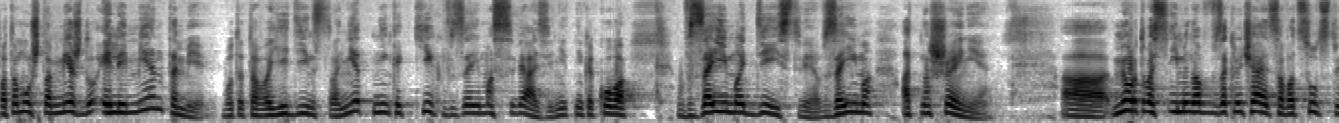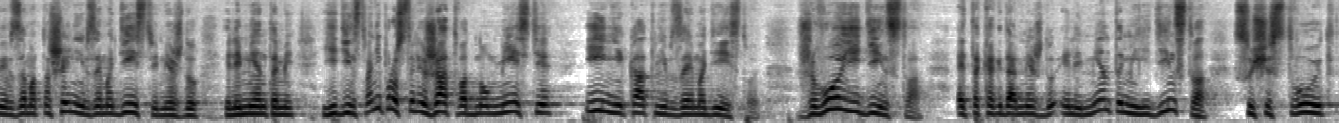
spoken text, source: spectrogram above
Потому что между элементами вот этого единства нет никаких взаимосвязей, нет никакого взаимодействия, взаимоотношения. А, мертвость именно заключается в отсутствии взаимоотношений и взаимодействия между элементами единства. Они просто лежат в одном месте и никак не взаимодействуют. Живое единство – это когда между элементами единства существует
